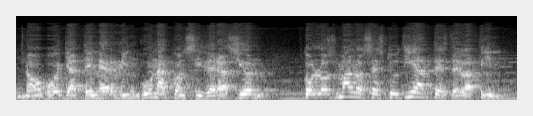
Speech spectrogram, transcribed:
No voy a tener ninguna consideración con los malos estudiantes de latín.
